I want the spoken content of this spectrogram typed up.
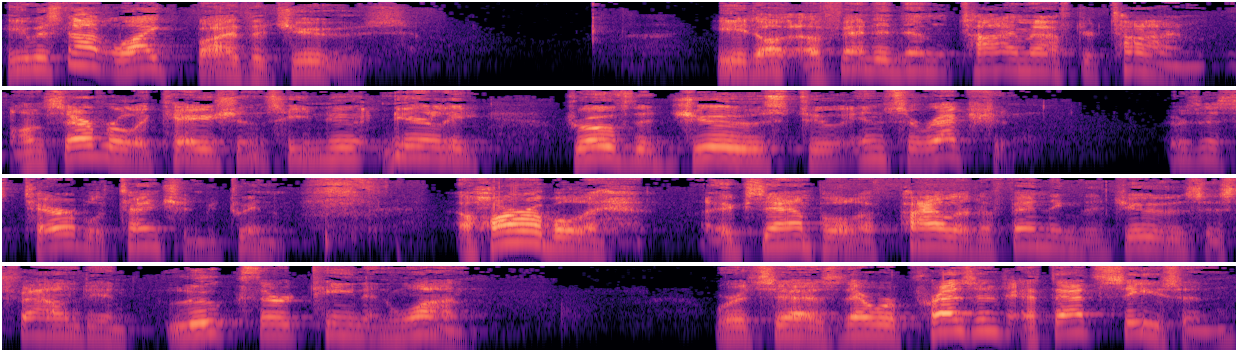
He was not liked by the Jews. He had offended them time after time. On several occasions, he knew, nearly drove the Jews to insurrection. There was this terrible tension between them. A horrible example of Pilate offending the Jews is found in Luke 13 and 1, where it says, There were present at that season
